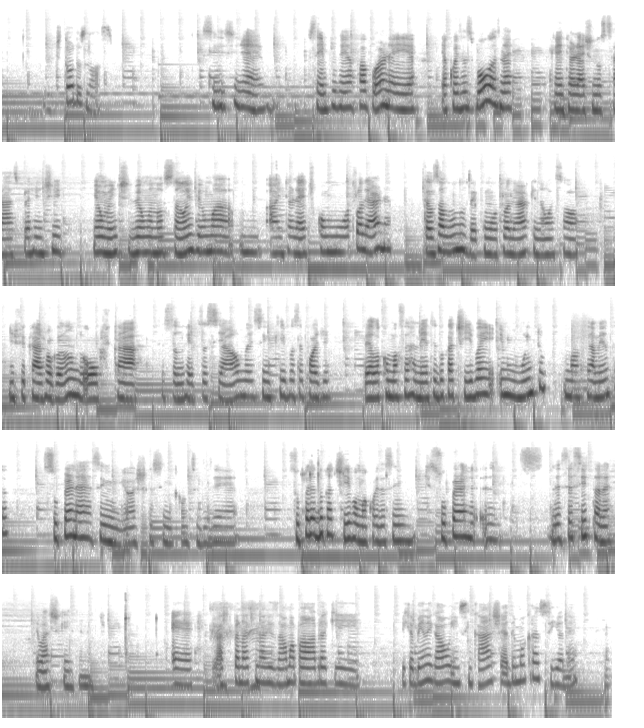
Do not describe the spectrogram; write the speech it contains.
de todos nós. Sim, é sempre vem a favor, né? E é, e é coisas boas, né? Que a internet nos traz para a gente realmente ver uma noção e ver uma, um, a internet como outro olhar, né? Até os alunos ver com outro olhar, que não é só de ficar jogando ou ficar acessando rede social, mas sim que você pode vê-la como uma ferramenta educativa e, e, muito uma ferramenta super, né? Assim, eu acho que assim, como se dizer, é super educativa, uma coisa assim que super eh, necessita, né? Eu acho que é a internet. É, eu acho que para nós finalizar, uma palavra que fica bem legal e se encaixa é a democracia, né?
